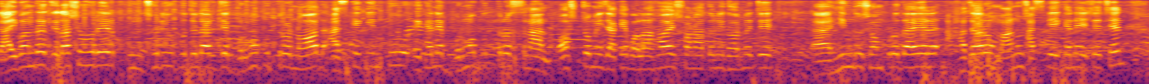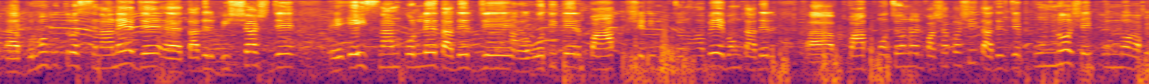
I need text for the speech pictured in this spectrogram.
গাইবান্ধা জেলা শহরের ফুলছড়ি উপজেলার যে ব্রহ্মপুত্র নদ, আজকে কিন্তু এখানে ব্রহ্মপুত্র স্নান, অষ্টমী যাকে বলা হয়, সনাতনী ধর্মের যে হিন্দু সম্প্রদায়ের হাজারো মানুষ আজকে এখানে এসেছেন। ব্রহ্মপুত্র স্নানে যে তাদের বিশ্বাস যে এই স্নান করলে তাদের যে, অতীতের পাপ সেটি মোচন হবে এবং তাদের পাপ মোচনের পাশাপাশি তাদের যে পুণ্য সেই পুণ্য হবে।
